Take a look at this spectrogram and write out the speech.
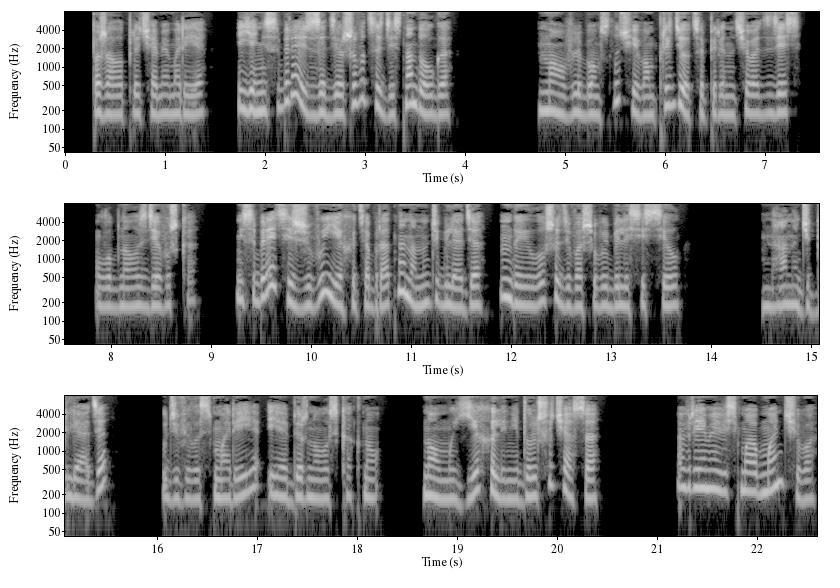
— пожала плечами Мария. «Я не собираюсь задерживаться здесь надолго». «Но в любом случае вам придется переночевать здесь», — улыбнулась девушка. «Не собирайтесь же вы ехать обратно на ночь глядя, да и лошади ваши выбились из сил». «На ночь глядя?» — удивилась Мария и обернулась к окну. «Но мы ехали не дольше часа». «Время весьма обманчиво».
